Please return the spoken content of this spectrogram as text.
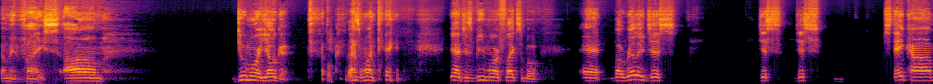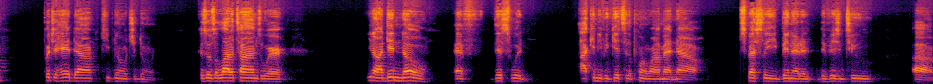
Some advice. Um, do more yoga. That's one thing. Yeah, just be more flexible. And but really just just just stay calm put your head down keep doing what you're doing. Because there was a lot of times where you know i didn't know if this would i can even get to the point where i'm at now. Especially been at a division two uh,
